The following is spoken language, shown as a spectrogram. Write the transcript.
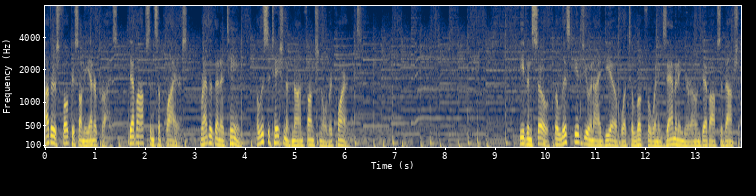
Others focus on the enterprise, DevOps and suppliers, rather than a team, elicitation of non-functional requirements. Even so, the list gives you an idea of what to look for when examining your own DevOps adoption.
